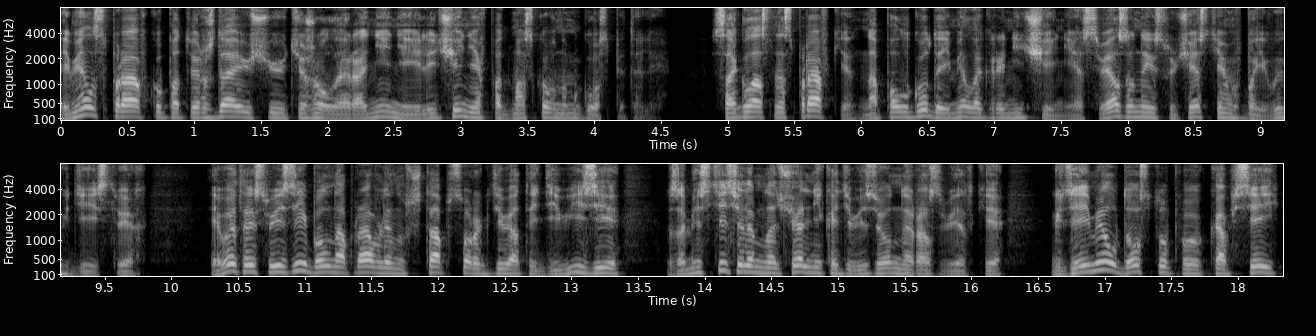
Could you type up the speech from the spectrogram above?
Имел справку, подтверждающую тяжелое ранение и лечение в подмосковном госпитале. Согласно справке, на полгода имел ограничения, связанные с участием в боевых действиях, и в этой связи был направлен в штаб 49-й дивизии заместителем начальника дивизионной разведки – где имел доступ к ОПСЕЙ.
